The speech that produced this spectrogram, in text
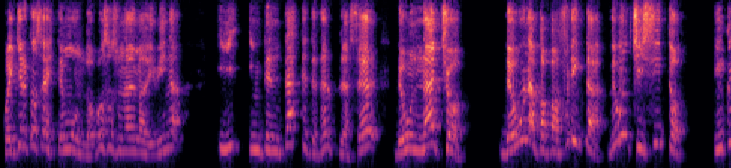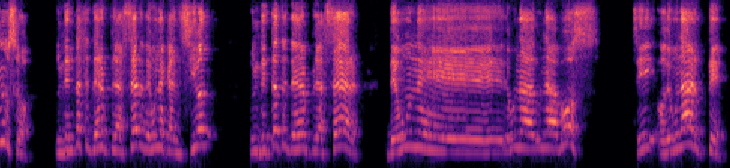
cualquier cosa de este mundo. Vos sos un alma divina y intentaste tener placer de un nacho, de una papa frita, de un chisito. Incluso intentaste tener placer de una canción intentaste tener placer de, un, eh, de, una, voz, ¿sí? O de un arte,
